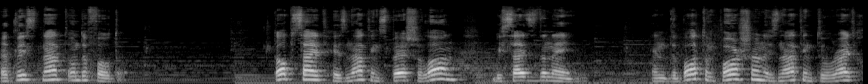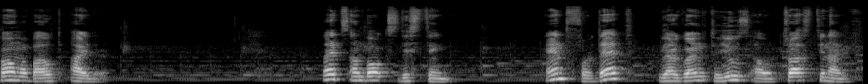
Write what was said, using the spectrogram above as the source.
at least not on the photo. Top side has nothing special on besides the name, and the bottom portion is nothing to write home about either. Let's unbox this thing. And for that, we are going to use our trusty knife.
